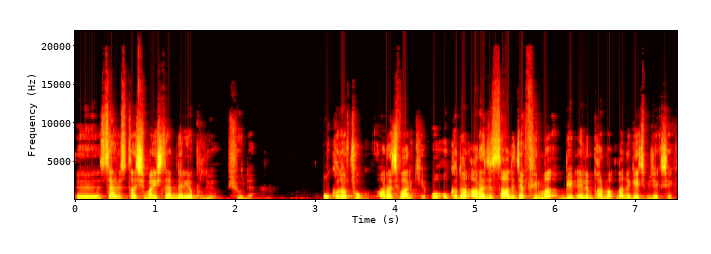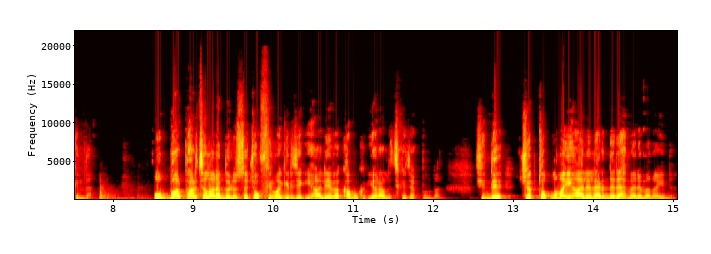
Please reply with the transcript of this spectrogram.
e, servis taşıma işlemleri yapılıyor şöyle. O kadar çok araç var ki o o kadar aracı sağlayacak firma bir elin parmaklarını geçmeyecek şekilde. O parçalara bölünse çok firma girecek ihaleye ve kamu yararlı çıkacak bundan. Şimdi çöp toplama ihalelerinde de hemen hemen aynı.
